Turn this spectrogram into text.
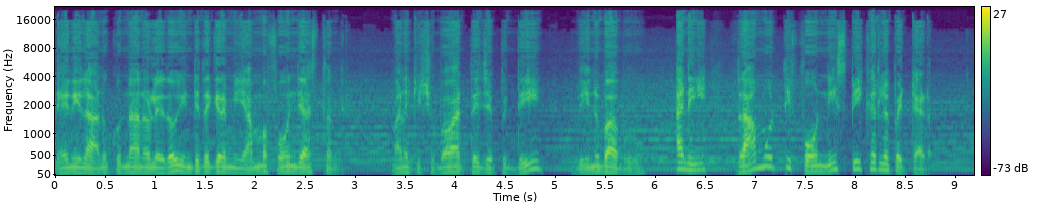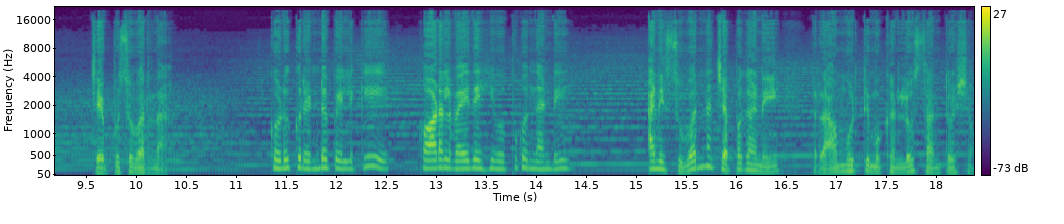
నేను ఇలా అనుకున్నానో లేదో ఇంటి దగ్గర మీ అమ్మ ఫోన్ చేస్తుంది. మనకి శుభవార్తే చెప్పిద్ది వీనుబాబు అని రామూర్తి ఫోన్ని స్పీకర్లో పెట్టాడు. చెప్పు సువర్ణ కొడుకు రెండో పెళ్ళికి కోడలు వైదేహి ఒప్పుకుందండి. అని సువర్ణ చెప్పగానే రామ్మూర్తి ముఖంలో సంతోషం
